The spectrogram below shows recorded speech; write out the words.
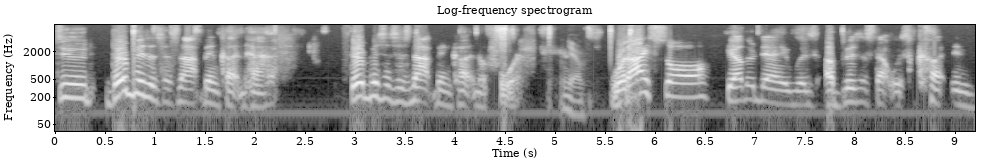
Dude, their business has not been cut in half. Their business has not been cut in a fourth. Yeah. What I saw the other day was a business that was cut in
